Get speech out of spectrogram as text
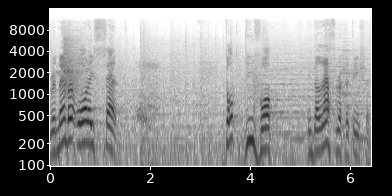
Remember what I said. Don't give up in the last repetition.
